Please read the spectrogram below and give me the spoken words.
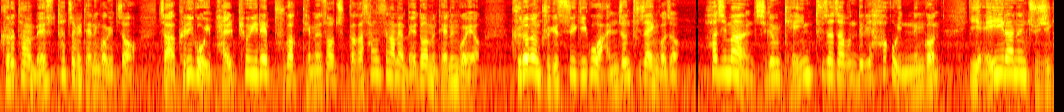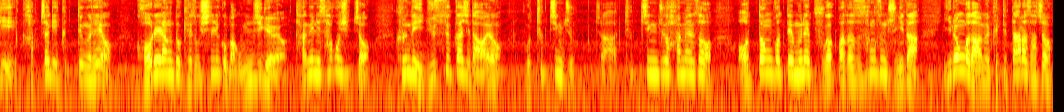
그렇다면 매수 타점이 되는 거겠죠. 자 그리고 이 발표일에 부각되면서 주가가 상승하면 매도하면 되는 거예요. 그러면 그게 수익이고 안전 투자인 거죠. 하지만 지금 개인 투자자분들이 하고 있는 건 이 A라는 주식이 갑자기 급등을 해요. 거래량도 계속 실리고 막 움직여요. 당연히 사고 싶죠. 그런데 이 뉴스까지 나와요. 뭐 특징주. 자, 특징주 하면서 어떤 것 때문에 부각받아서 상승 중이다. 이런 거 나오면 그때 따라 사죠.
